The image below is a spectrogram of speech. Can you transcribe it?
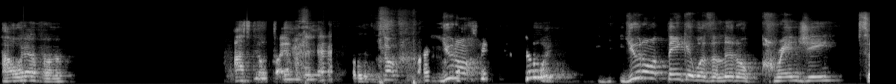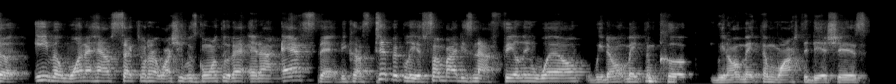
However, I still think so you don't do it. You don't think it was a little cringy to even want to have sex with her while she was going through that? And I ask that because typically, if somebody's not feeling well, we don't make them cook, we don't make them wash the dishes,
